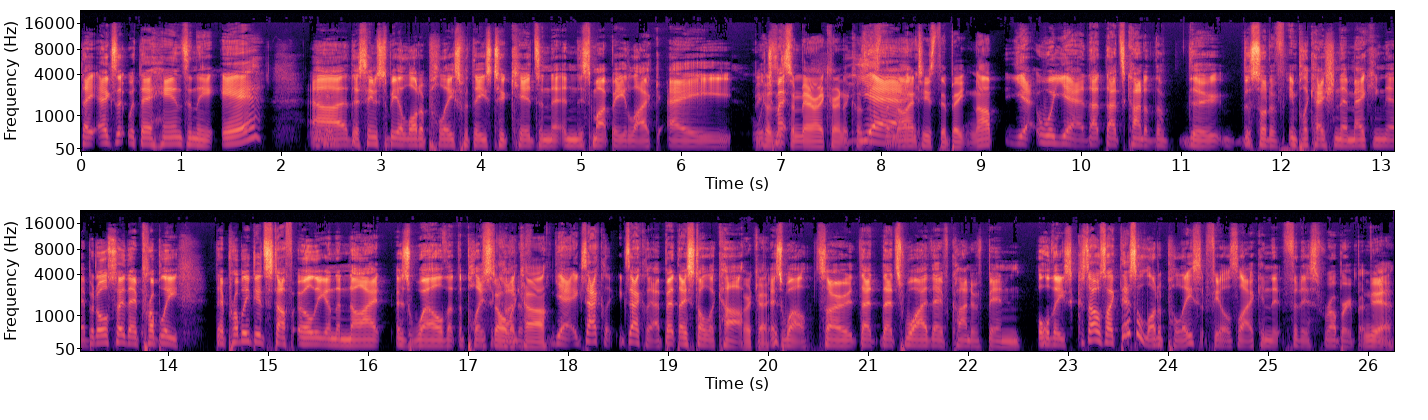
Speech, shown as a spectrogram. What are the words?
They exit with their hands in the air. Uh, Mm-hmm. there seems to be a lot of police with these two kids, and and this might be like a Because ma- it's America and because Yeah. it's the 90s, they're beaten up. yeah, well, yeah, that that's kind of the, the the sort of implication they're making there. But also, they probably they probably did stuff early in the night as well that the police Stole a of- car. yeah, exactly, exactly. I bet they stole a car Okay. as well. So that that's why they've kind of been all these. Because I was like, there's a lot of police. It feels like in the, for this robbery, but Yeah.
